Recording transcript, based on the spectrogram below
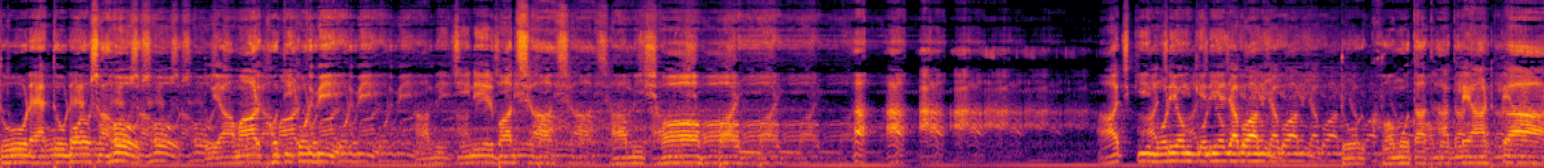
তোর এত বড় সাহস তুই আমার ক্ষতি করবি। আমি জিনের বাদশাহ আমি সব পারি। আজ কি মরিয়মকে নিয়ে যাব আমি? তোর ক্ষমতা থাকলে আটকা।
